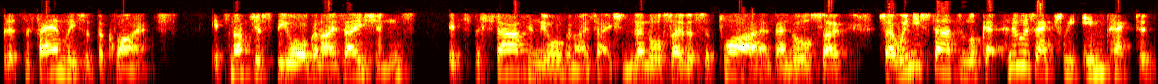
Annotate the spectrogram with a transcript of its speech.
but it's the families of the clients. It's not just the organisations, it's the staff in the organisations and also the suppliers and also so when you start to look at who is actually impacted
